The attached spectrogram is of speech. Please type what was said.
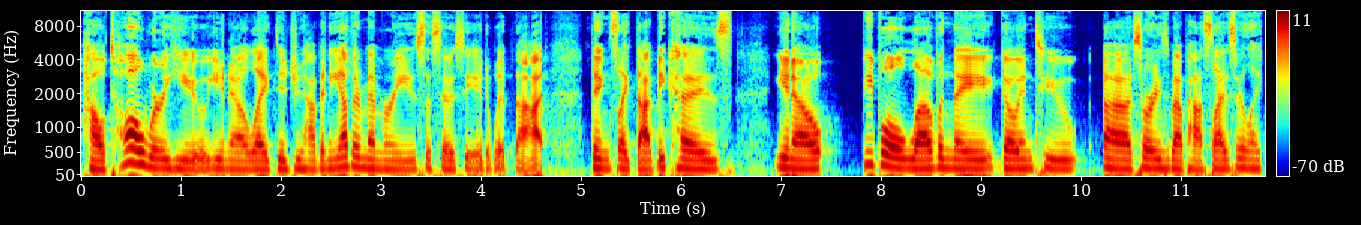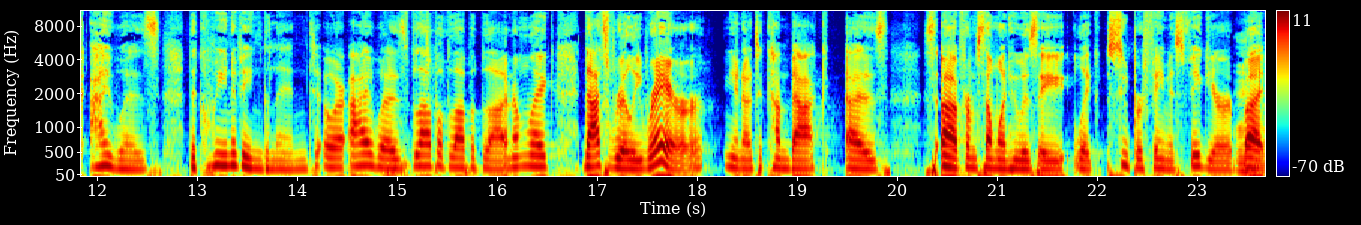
how tall were you, you know, like did you have any other memories associated with that, things like that, because, you know, people love when they go into uh, stories about past lives. They're like, I was the Queen of England, or I was blah, blah, blah, blah, blah. And I'm like, that's really rare, you know, to come back as uh, from someone who was a like super famous figure. But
